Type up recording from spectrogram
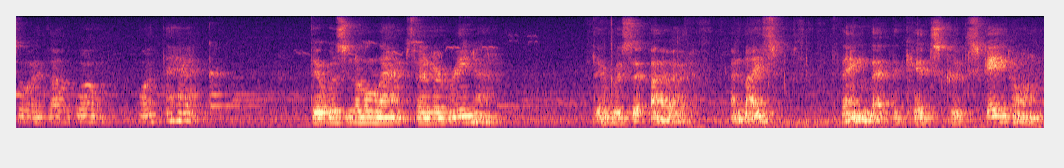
So I thought, well, what the heck? There was no Lambton Arena. There was a, a, a nice thing that the kids could skate on.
